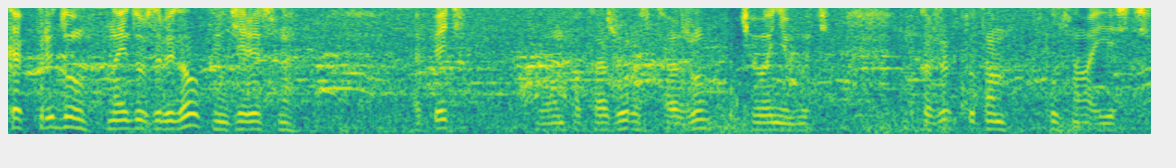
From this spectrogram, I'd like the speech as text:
Как приду, найду забегалку, интересно. Опять вам покажу, расскажу чего-нибудь. Покажу, что там вкусного есть.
